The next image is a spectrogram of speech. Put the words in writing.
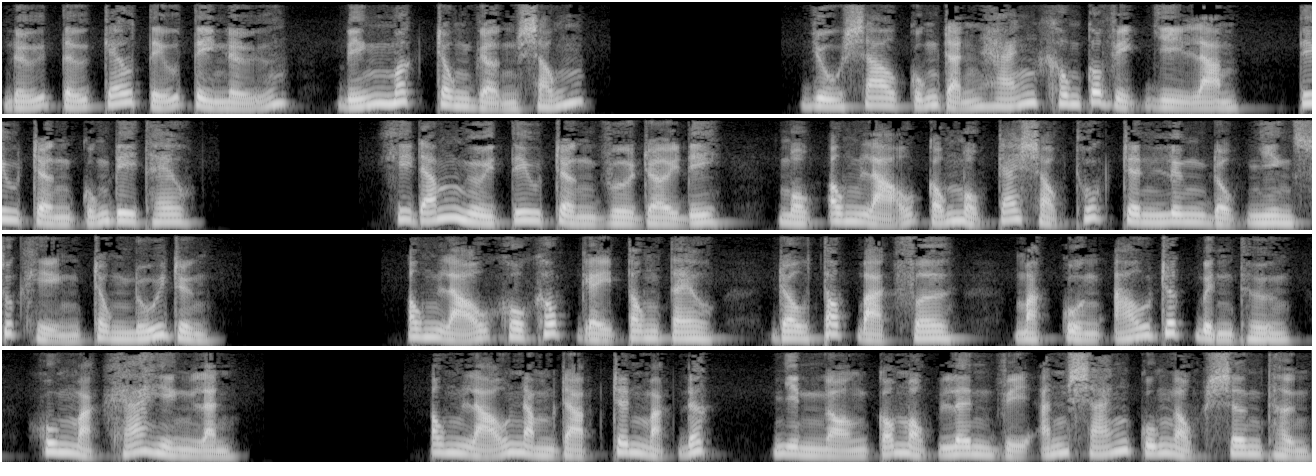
Nữ tử kéo tiểu tỳ nữ, biến mất trong gợn sóng. Dù sao cũng rảnh háng không có việc gì làm, Tiêu Trần cũng đi theo. Khi đám người Tiêu Trần vừa rời đi, một ông lão cõng một cái sọt thuốc trên lưng đột nhiên xuất hiện trong núi rừng. Ông lão khô khốc gầy tông teo, râu tóc bạc phơ, mặc quần áo rất bình thường, khuôn mặt khá hiền lành. Ông lão nằm rạp trên mặt đất, nhìn ngọn có mọc lên vì ánh sáng của Ngọc Sơn Thần.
